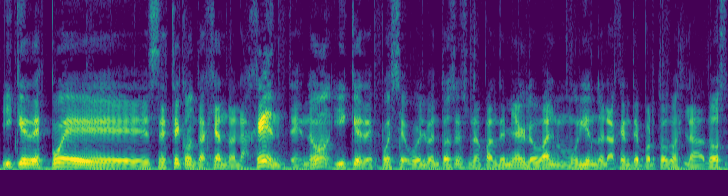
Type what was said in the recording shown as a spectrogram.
y que después se esté contagiando a la gente, ¿no? Y que después se vuelva entonces una pandemia global muriendo la gente por todos lados.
